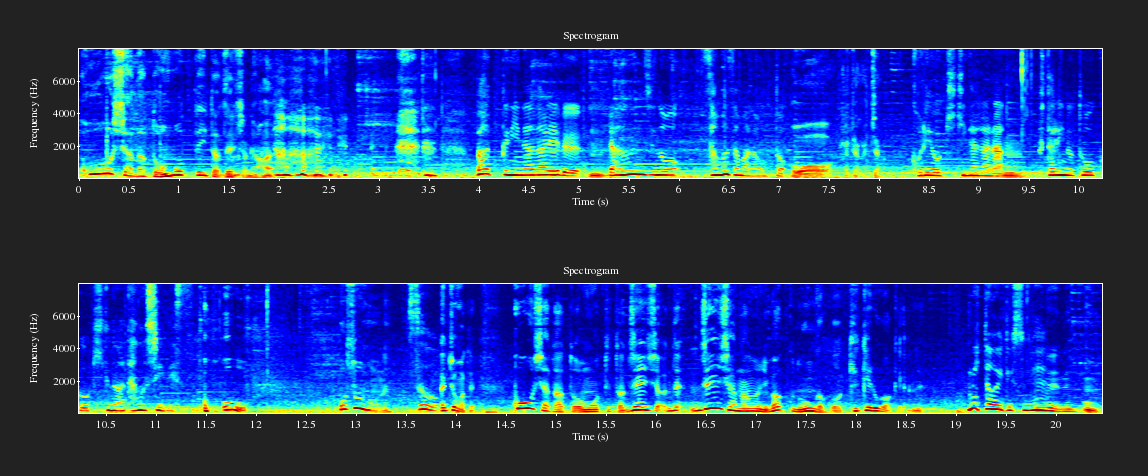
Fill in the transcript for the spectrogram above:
後者だと思っていた前者ね。はい。バックに流れるうん。ラウンジのさまざまな音、おおガチャガチャこれを聞きながら、うん。二人のトークを聞くのは楽しいです。おおあそうなのね。そう。えちょっと待って。後者だと思ってた前者で前者なのにバックの音楽は聴けるわけやね。みたいですね。ねねうん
